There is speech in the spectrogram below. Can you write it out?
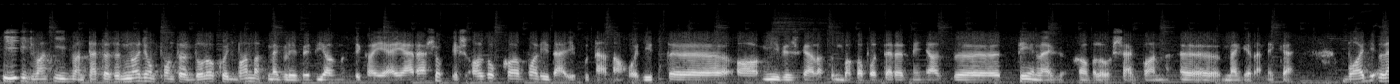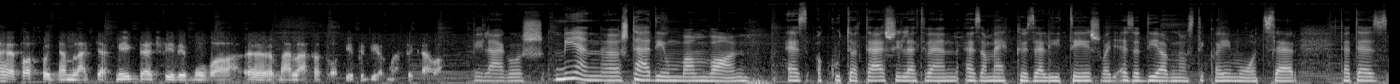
Így van, így van. Tehát ez egy nagyon fontos dolog, hogy vannak meglévő diagnosztikai eljárások, és azokkal validáljuk utána, hogy itt a mi vizsgálatunkba kapott eredmény az tényleg a valóságban megjelenik-e. Vagy lehet az, hogy nem látják még, de egy fél év múlva már látható a képi diagnosztikával. Világos. Milyen stádiumban van ez a kutatás, illetve ez a megközelítés, vagy ez a diagnosztikai módszer? Tehát ez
